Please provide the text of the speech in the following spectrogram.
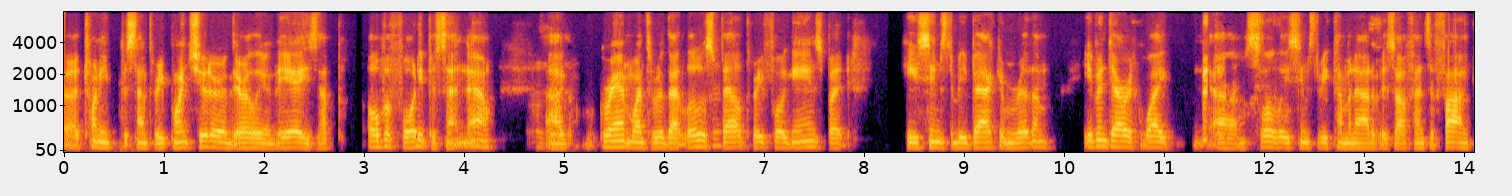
uh, twenty percent three point shooter, and earlier in the year, he's up over forty percent now. Mm-hmm. Uh, Grant went through that little mm-hmm. spell, three four games, but he seems to be back in rhythm. Even Derrick White um, slowly seems to be coming out of his offensive funk.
